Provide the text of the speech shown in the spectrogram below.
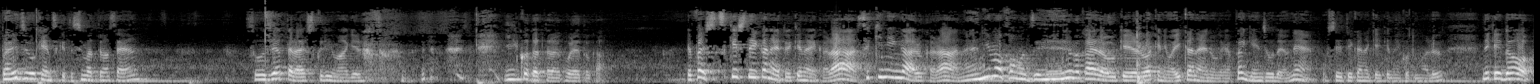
ぱい条件つけてしまってません？掃除やったらアイスクリームあげるとか。いい子だったらこれとか。やっぱりしつけしていかないといけないから責任があるから何もかも全部彼らを受け入れるわけにはいかないのがやっぱり現状だよね。教えていかなきゃいけないこともある。だけど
